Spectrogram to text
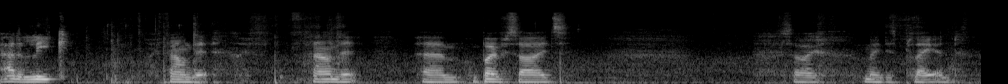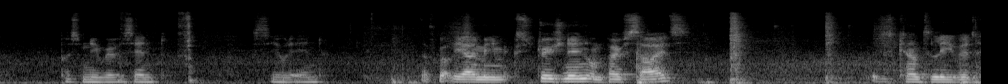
I had a leak. I found it. I found it um, on both sides so I made this plate and put some new rivets in sealed it in. I've got the aluminium extrusion in on both sides. Which cantilevered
